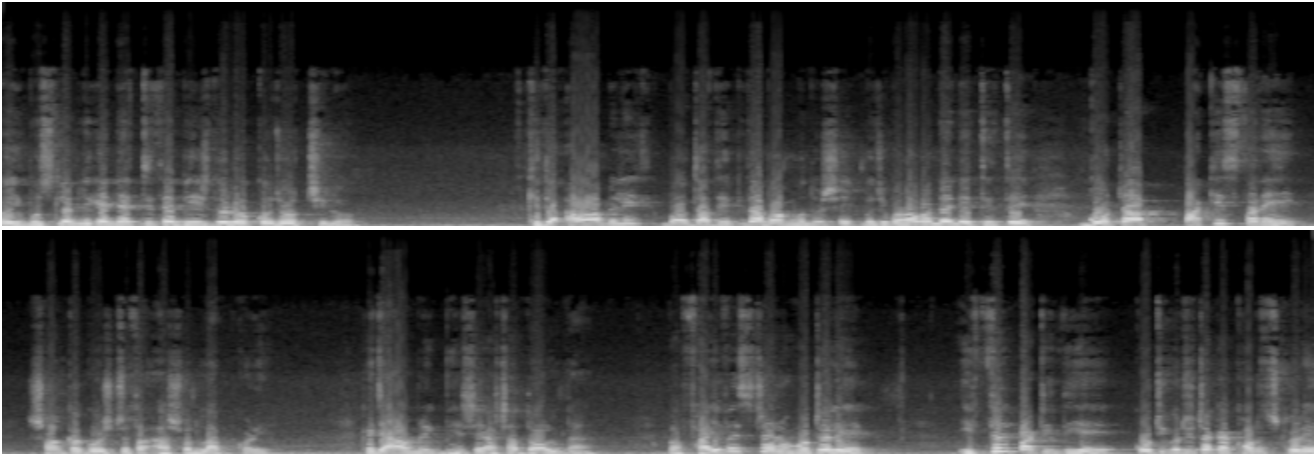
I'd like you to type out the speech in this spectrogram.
ওই মুসলিম লীগের নেতৃত্বে বিশ দলীয় জোট ছিল। কিন্তু আওয়ামী লীগ জাতির পিতা বঙ্গবন্ধু শেখ মুজিবুর রহমানের নেতৃত্বে গোটা পাকিস্তানে সংখ্যাগরিষ্ঠতা আসন লাভ করে। কাজে আওয়ামী লীগ ভেসে আসা দল না। বা ফাইভ স্টার হোটেলে ইফতার পার্টি দিয়ে কোটি কোটি টাকা খরচ করে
